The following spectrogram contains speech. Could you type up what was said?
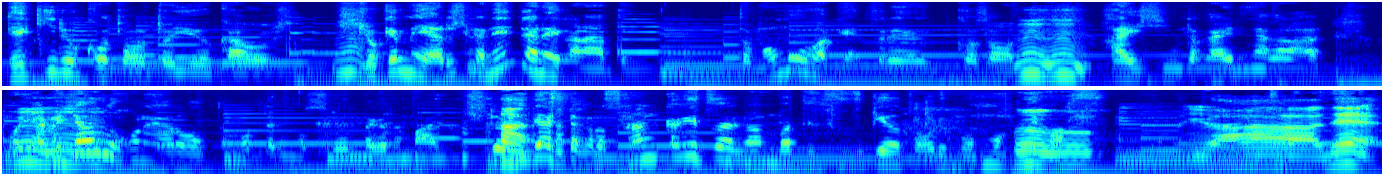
できることというかを一生懸命やるしかねえんじゃねえかなと,、とも思うわけ。それこそうんうん配信とかやりながら、もうやめちゃうぞ、この野郎って思ったりもするんだけど、まあ、一度言い出したから3ヶ月は頑張って続けようと俺も思ってます。うんうん、いやーね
